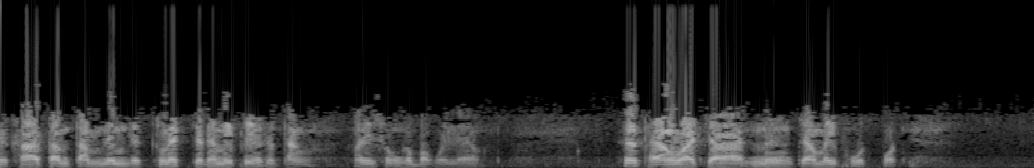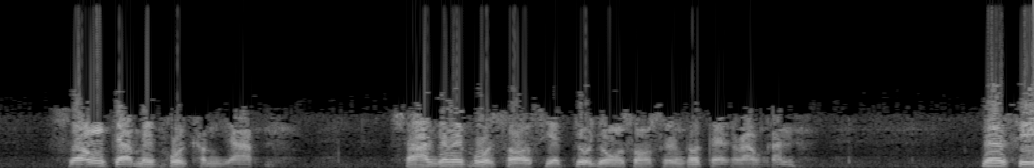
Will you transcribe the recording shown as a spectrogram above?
ราคาต่ำๆเล่มเล็กๆจะได้ไม่เปลี่ยนสตังค์อันนี้สงเขาบอกไว้แล้วถ้าทางวาจาหนึ่งจะไม่พูดปดสองจะไม่พูดคำหยาบสามจะไม่พูดส่อเสียดจุยงส่งเสริมเขาแตกราวกัน และสี่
